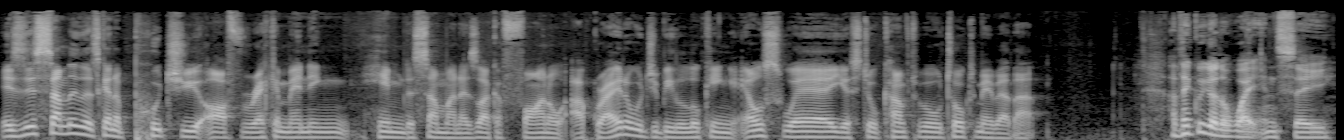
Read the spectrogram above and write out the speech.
Is this something that's going to put you off recommending him to someone as like a final upgrade, or would you be looking elsewhere? You're still comfortable? Talk to me about that. I think we got to wait and see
